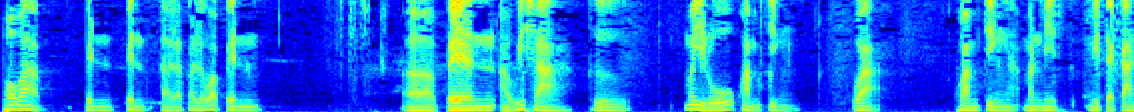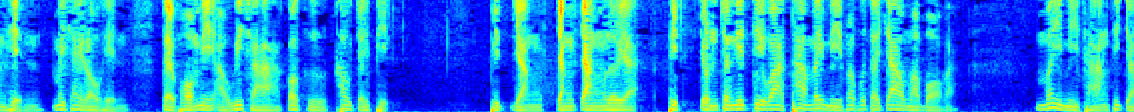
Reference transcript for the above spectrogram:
เพราะว่าเป็นเป็นอะไรเขาเรียกว่าเป็น เป็นอวิชชาคือไม่รู้ความจริงว่าความจริงอะมันมีมีแต่การเห็นไม่ใช่เราเห็น แต่พอมีอวิชชาก็คือเข้าใจผิด ผิดอย่างจังๆเลยอะผิดจนชนิดที่ว่าถ้าไม่มีพระพุทธเจ้ามาบอกอะไม่มีทางที่จะ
